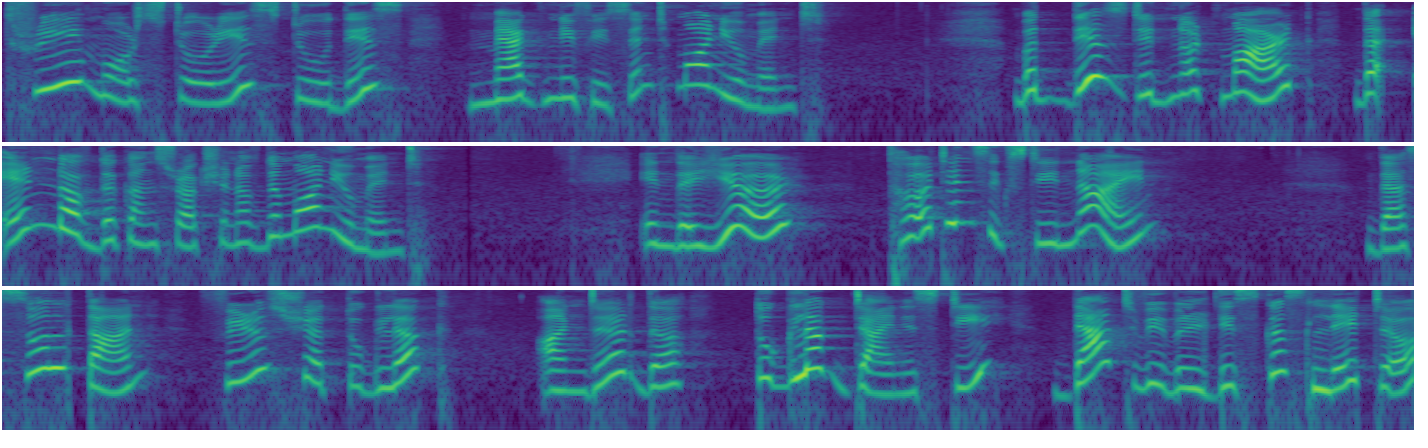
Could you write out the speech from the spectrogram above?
three more stories to this magnificent monument. But this did not mark the end of the construction of the monument. In the year 1369, the Sultan Firuz Shah Tughlaq under the Tughlaq dynasty that we will discuss later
